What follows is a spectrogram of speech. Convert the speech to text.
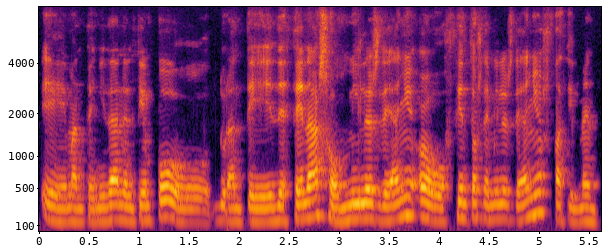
eh, mantenida en el tiempo durante decenas o miles de años o cientos de miles de años fácilmente.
